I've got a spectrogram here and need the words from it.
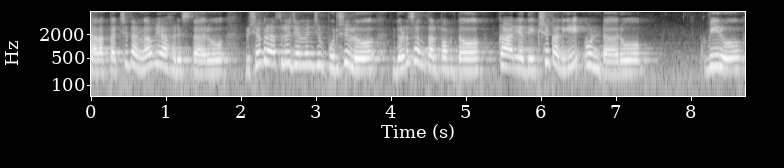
చాలా ఖచ్చితంగా వ్యవహరిస్తారు. వృషభ రాశిలో జన్మించిన పురుషులు దృఢ సంకల్పంతో కార్యదీక్ష కలిగి ఉంటారు. వీరు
